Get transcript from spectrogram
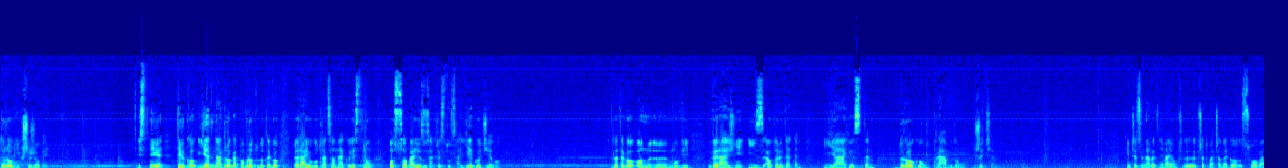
drogi krzyżowej. Istnieje tylko jedna droga powrotu do tego raju utraconego. Jest nią osoba Jezusa Chrystusa, Jego dzieło. Dlatego On y, mówi wyraźnie i z autorytetem. Ja jestem drogą, prawdą, życiem. Chińczycy nawet nie mają y, przetłumaczonego słowa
